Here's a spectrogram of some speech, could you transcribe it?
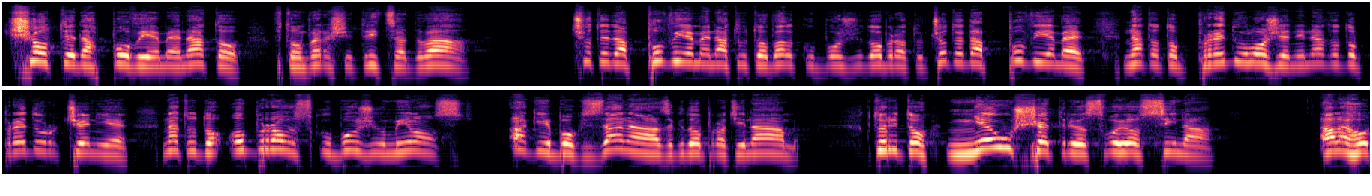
čo teda povieme na to v tom verši 32 čo teda povieme na túto veľkú Božiu dobrotu? Čo teda povieme na toto predúloženie, na toto predurčenie, na túto obrovskú Božiu milosť? Ak je Boh za nás, kto proti nám? Ktorý to neušetril svojho syna, ale ho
